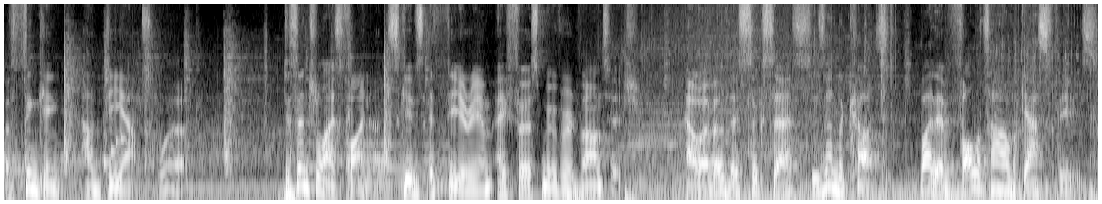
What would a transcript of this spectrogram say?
of thinking how dApps work. Decentralized finance gives Ethereum a first-mover advantage. However, this success is undercut by their volatile gas fees.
